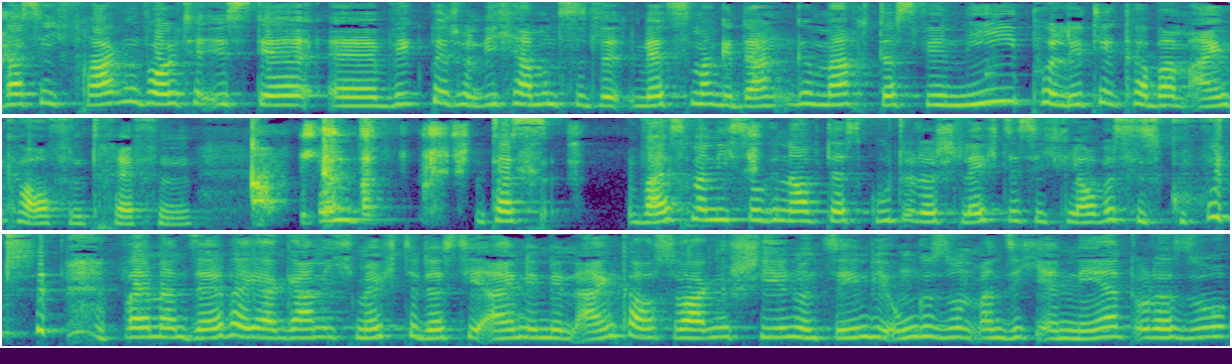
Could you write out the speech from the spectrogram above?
was ich fragen wollte, ist, der äh, Wigbert und ich haben uns das le- letzte Mal Gedanken gemacht, dass wir nie Politiker beim Einkaufen treffen. Und das weiß man nicht so genau, ob das gut oder schlecht ist. Ich glaube, es ist gut, weil man selber ja gar nicht möchte, dass die einen in den Einkaufswagen schielen und sehen, wie ungesund man sich ernährt oder so.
